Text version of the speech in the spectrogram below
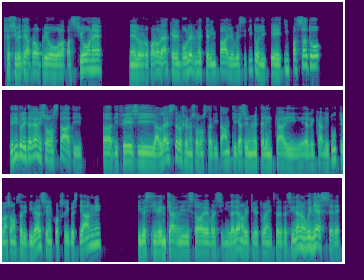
cioè si vedeva proprio la passione nelle loro parole, anche nel voler mettere in palio questi titoli. E in passato dei titoli italiani sono stati uh, difesi all'estero, ce ne sono stati tanti casi, non mi mette elencari, elencarli tutti, ma sono stati diversi nel corso di questi anni, di questi 20 anni di storia del wrestling italiano, 20-21 anni di storia del wrestling italiano, quindi essere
